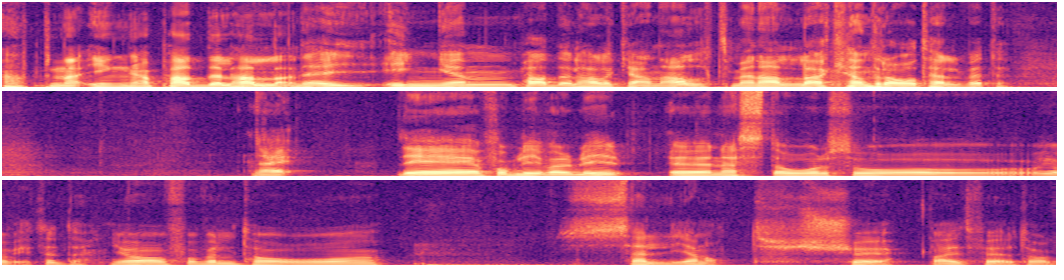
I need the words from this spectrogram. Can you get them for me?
Öppna inga paddelhallar. nej, ingen paddelhall kan allt, men alla kan dra åt helvete. Nej, det får bli vad det blir. Eh, nästa år så, jag vet inte. Jag får väl ta och sälja något. Köpa ett företag,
